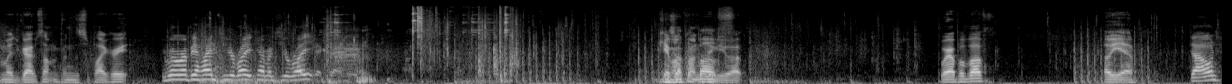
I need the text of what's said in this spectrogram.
I'm gonna grab something from the supply crate. You went right behind to your right, Cameron, to your right. Okay, I'm up coming to above. pick you up. We're up above. Oh yeah. Downed.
